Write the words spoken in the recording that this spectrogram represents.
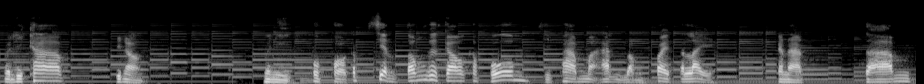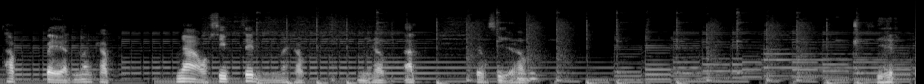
สวัสดีครับ พี่น้องวันนี้พบพอกับเสียนต้องคือเก่าครับผมสิพามาอัดบังไฟตะไลขนาด3ทับ8นะครับยาว10เส้นนะครับนี่ครับ อัดเจ้าสีครับสีเห็ดไป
